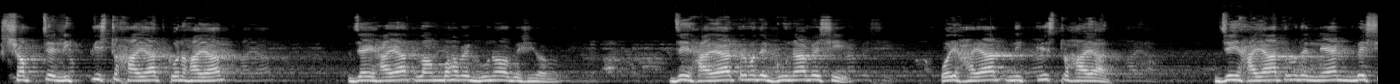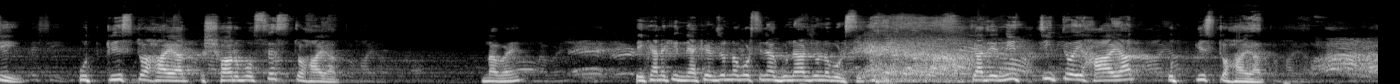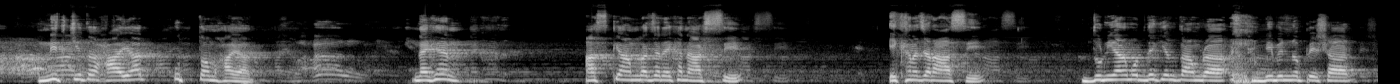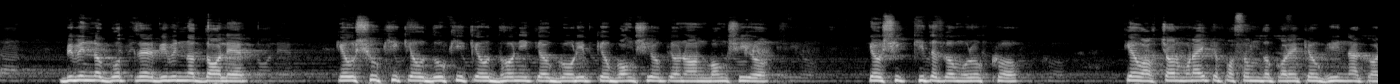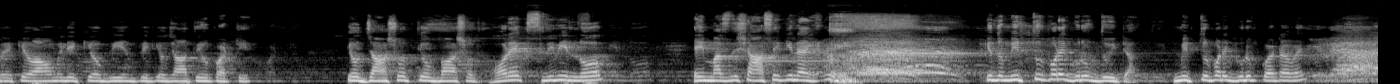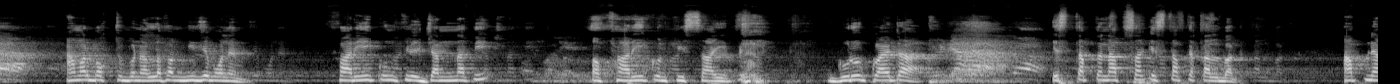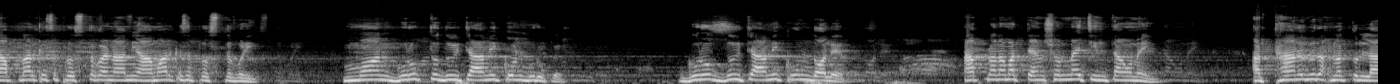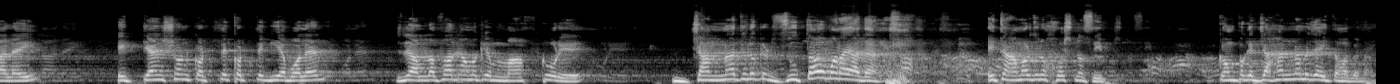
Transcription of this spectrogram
সবচেয়ে নিকৃষ্ট হায়াত কোন হায়াত? যে হায়াত লম্বা হবে গুণাও বেশি হবে। যে হায়াতের মধ্যে গুণা বেশি, ওই হায়াত নিকৃষ্ট হায়াত। যে হায়াতের মধ্যে ন্যাক বেশি, উৎকৃষ্ট হায়াত, সর্বশ্রেষ্ঠ হায়াত। না ভাই? এখানে কি ন্যাকের জন্য পড়ছি না গুনার জন্য পড়ছি? কাজে নিশ্চিত ওই হায়াত উৎকৃষ্ট হায়াত। নিশ্চিত হায়াত উত্তম হায়াত। দেখেন, আজকে আমরা যারা এখানে আসছি, এখানে যারা আছি, দুনিয়ার মধ্যে কিন্তু আমরা বিভিন্ন পেশার, বিভিন্ন গোত্রের, বিভিন্ন দলের, কেউ সুখী, কেউ দুঃখী, কেউ ধনী, কেউ গরিব, কেউ বংশীয়, কেউ নন বংশীয় কেউ শিক্ষিত, কেউ মূর্খ, কেউ চরমনাইকে পছন্দ করে, কেউ ঘৃণা করে, কেউ আওয়ামী লীগ, কেউ বিএনপি, কেউ জাতীয় পার্টি। কেউ জাসদ কেউ বাসদ হরেক শ্রেণির লোক এই মাজলিসে আসে কি নাই? কিন্তু মৃত্যুর পরে গ্রুপ দুইটা। মৃত্যুর পরে গ্রুপ কয়টা ভাই? আমার বক্তব্য না আল্লাহাক নিজে বলেন, ফারিকুন ফিল জান্নাতি ফারিকুন ফিস সাইদ। গ্রুপ কয়টা? ইস্তাপ্তা নাফসাক ইস্তাপ্তা কালবাক। আপনি আপনার কাছে প্রশ্ন করেন, আমি আমার কাছে প্রশ্ন করি। মন, গ্রুপ তো দুইটা, আমি কোন গ্রুপের? গ্রুপ দুইটা, আমি কোন দলের? আপনার আমার টেনশন নাই, চিন্তাও নেই। আর থানবী রহমতুল্লাহ আলাই এই টেনশন করতে করতে গিয়ে বলেন, যদি আল্লাহাক আমাকে মাফ করে জান্নাতি লোকের জুতাও বানায়া দেন, এটা আমার জন্য খোশ নসিব কম্পাকে জাহান নামে যাইতে হবে না।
